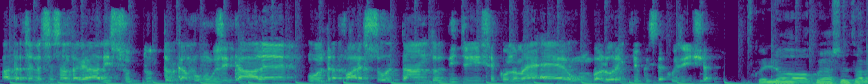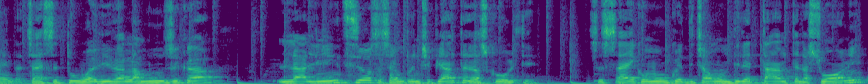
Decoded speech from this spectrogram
a 360 gradi su tutto il campo musicale, oltre a fare soltanto il DJ, secondo me è un valore in più che si acquisisce. Quello, quello assolutamente. Cioè, se tu vuoi vivere la musica, la- all'inizio, se sei un principiante, l'ascolti. Se sei comunque, diciamo, un dilettante, la suoni.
